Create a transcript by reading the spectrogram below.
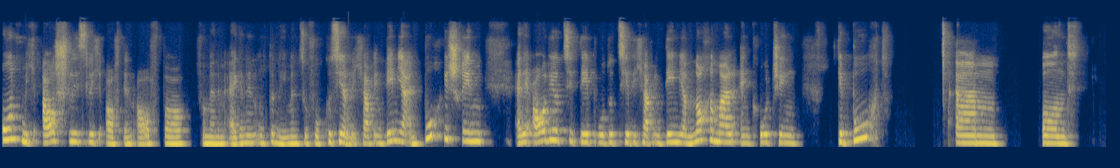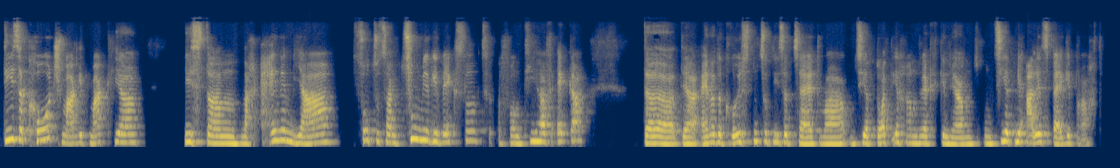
und mich ausschließlich auf den Aufbau von meinem eigenen Unternehmen zu fokussieren. Ich habe in dem Jahr ein Buch geschrieben, eine Audio-CD produziert. Ich habe in dem Jahr noch einmal ein Coaching gebucht. Ähm, und dieser Coach, Margit Macchia, ist dann nach einem Jahr sozusagen zu mir gewechselt von Tihaf Ecker, der, der einer der größten zu dieser Zeit war. Und sie hat dort ihr Handwerk gelernt und sie hat mir alles beigebracht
